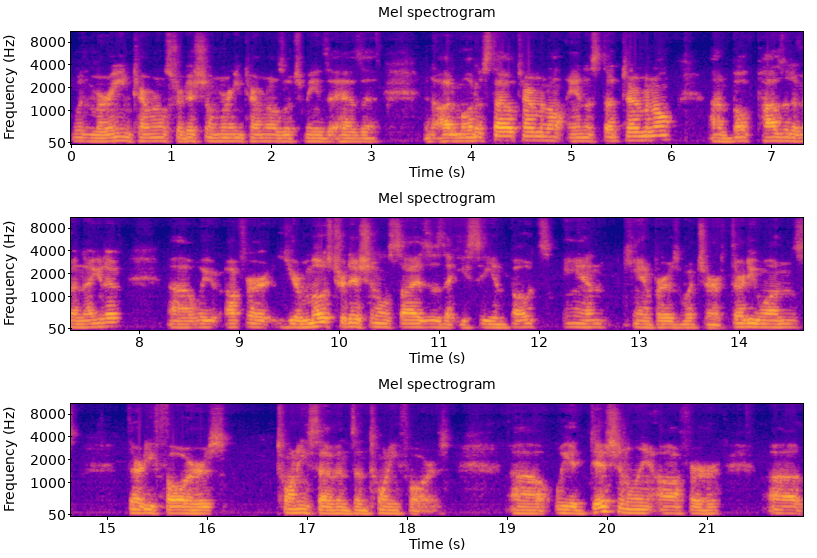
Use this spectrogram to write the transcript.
with marine terminals, traditional marine terminals, which means it has a an automotive style terminal and a stud terminal on both positive and negative. Uh, we offer your most traditional sizes that you see in boats and campers, which are 31s, 34s, 27s, and 24s. Uh, we additionally offer uh,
